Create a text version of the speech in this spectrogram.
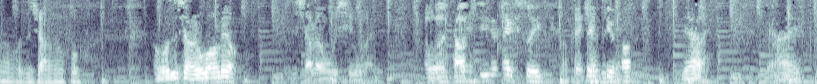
嗯，我是小人物，我是小人物汪六，我是小人物新闻。我超期 next week。OK，thank you。Yeah，拜。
